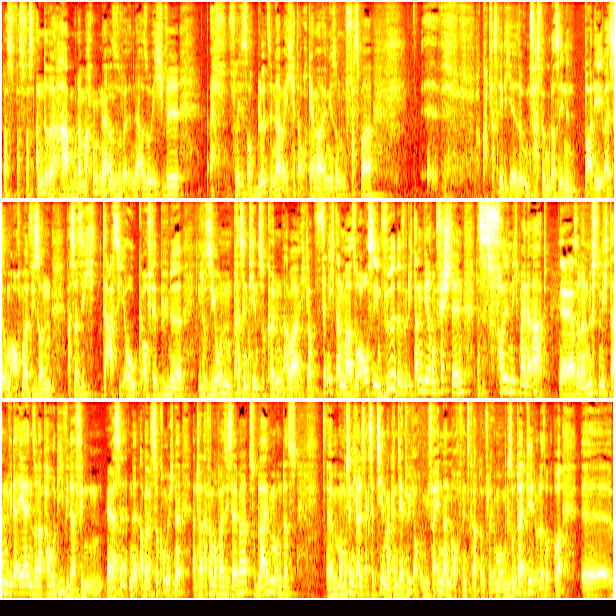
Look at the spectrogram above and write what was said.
was, was, was andere haben oder machen. Ne? Also, ne? also ich will, äh, vielleicht ist es auch Blödsinn, ne? aber ich hätte auch gerne mal irgendwie so ein unfassbar. Äh, Gott, was rede ich hier, so unfassbar gut aussehenden Body, weißt du, um auch mal wie so ein, was weiß ich, Darcy Oak auf der Bühne Illusionen präsentieren zu können. Mhm. Aber ich glaube, wenn ich dann mal so aussehen würde, würde ich dann wiederum feststellen, das ist voll nicht meine Art. Ja, ja. Sondern müsste mich dann wieder eher in so einer Parodie wiederfinden. Ja. Weißt du? Ne? Aber das ist so komisch, ne? Anstatt einfach mal bei sich selber zu bleiben und das ähm, man muss ja nicht alles akzeptieren, man kann sich natürlich auch irgendwie verändern, auch wenn es gerade dann vielleicht auch mal um Gesundheit geht oder so. Aber äh,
